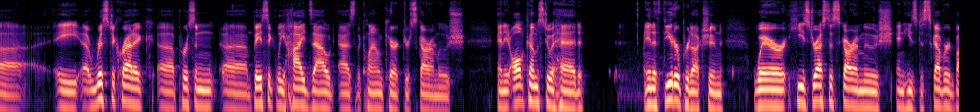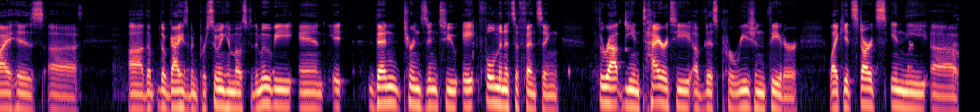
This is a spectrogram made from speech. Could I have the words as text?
uh, a aristocratic uh, person uh, basically hides out as the clown character Scaramouche, and it all comes to a head in a theater production where he's dressed as Scaramouche and he's discovered by his uh, uh, the the guy who's been pursuing him most of the movie, and it then turns into eight full minutes of fencing throughout the entirety of this Parisian theater. Like it starts in the uh,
